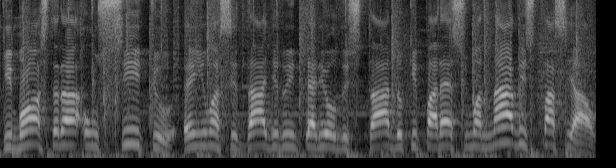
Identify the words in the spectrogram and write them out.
que mostra um sítio em uma cidade do interior do estado que parece uma nave espacial.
